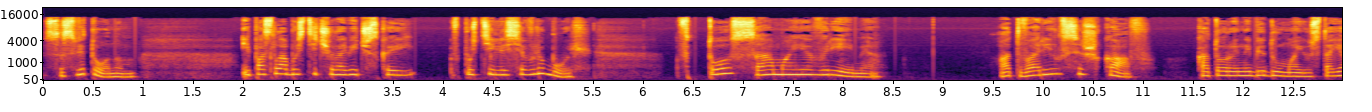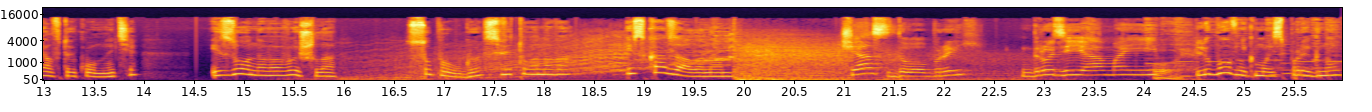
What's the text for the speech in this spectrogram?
со Светоном, и по слабости человеческой впустились в любовь, в то самое время отворился шкаф, который на беду мою стоял в той комнате, из оного вышла супруга Светонова и сказала нам Час добрый, друзья мои. Любовник мой спрыгнул,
